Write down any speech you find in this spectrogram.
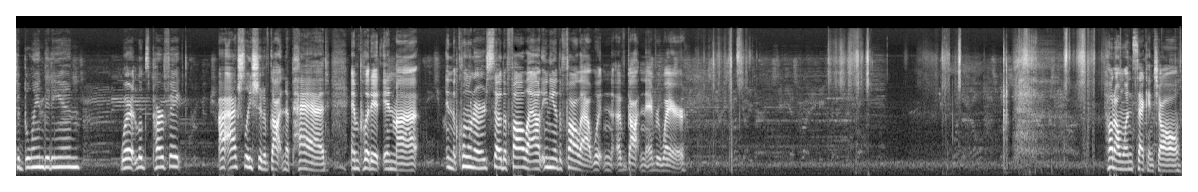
to blend it in where it looks perfect. I actually should have gotten a pad and put it in my in the corners so the fallout, any of the fallout wouldn't have gotten everywhere. Hold on one second, y'all.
